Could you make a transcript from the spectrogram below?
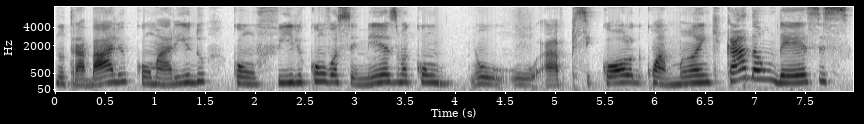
No trabalho, com o marido, com o filho, com você mesma, com o, o, a psicóloga, com a mãe, que cada um desses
